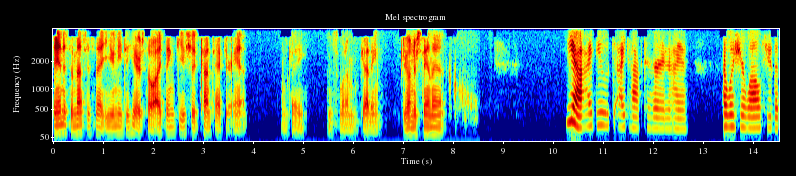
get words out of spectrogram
and it's a message that you need to hear. So I think you should contact your aunt. Okay? That's what I'm getting. Do you understand that? Yeah, I do. I talk to her and I I wish her well through the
